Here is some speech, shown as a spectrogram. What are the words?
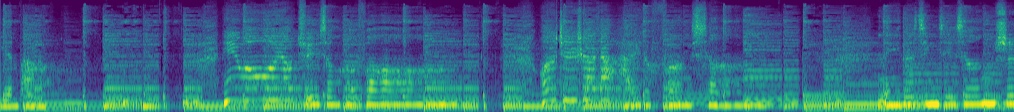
脸庞。你问我要去向何？我指着大海的方向，你的亲切像是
